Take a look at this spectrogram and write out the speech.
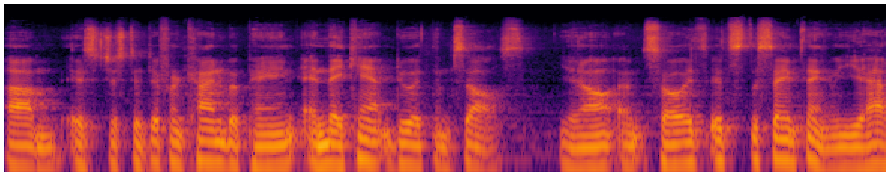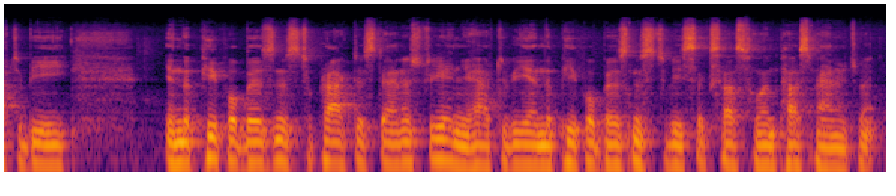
Um, it's just a different kind of a pain and they can't do it themselves you know? And so it's it's the same thing. I mean, you have to be in the people business to practice dentistry, and you have to be in the people business to be successful in pest management.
